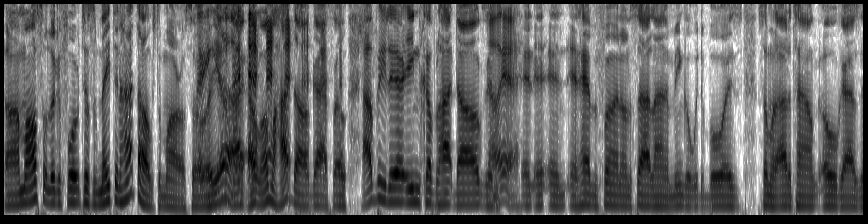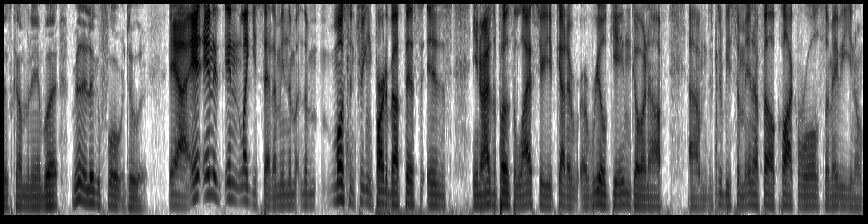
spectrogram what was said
Uh, I'm also looking forward to some Nathan hot dogs tomorrow. So yeah. I, I'm, I'm a hot dog guy. So I'll be there eating a couple of hot dogs and Oh, yeah. and, and, and, and having fun on the sideline and mingle with the boys, some of the out of town old guys that's coming in. But really looking forward to it. Yeah, and and, it, and like you said, I mean, the the most intriguing part about this is, you know, as opposed to last year, you've got a, a real game going off. Um, there's going to be some NFL clock rules, so maybe you know,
